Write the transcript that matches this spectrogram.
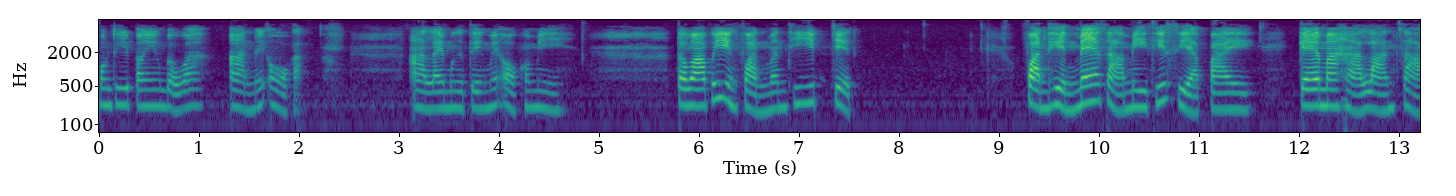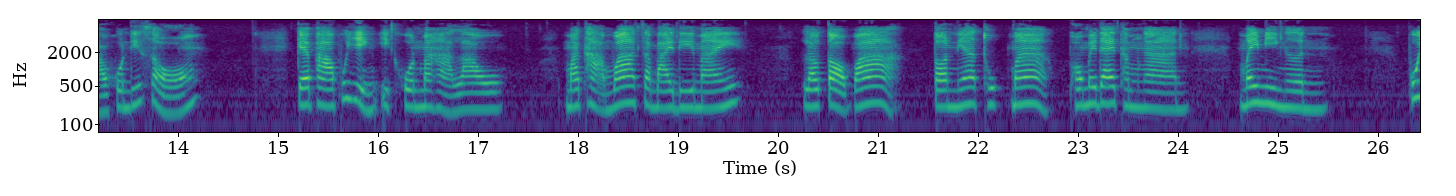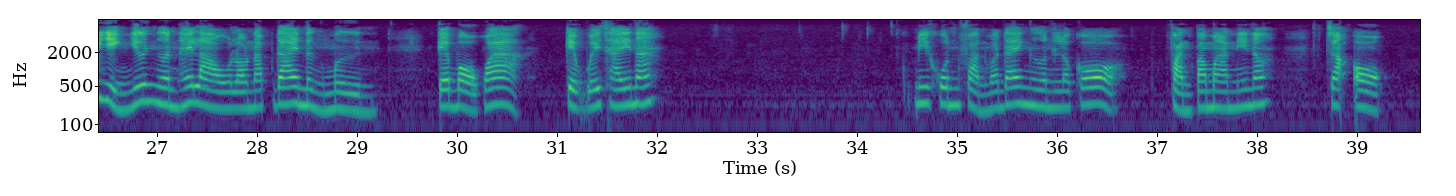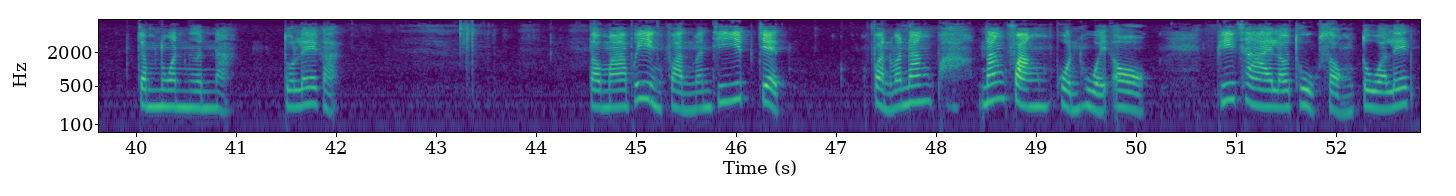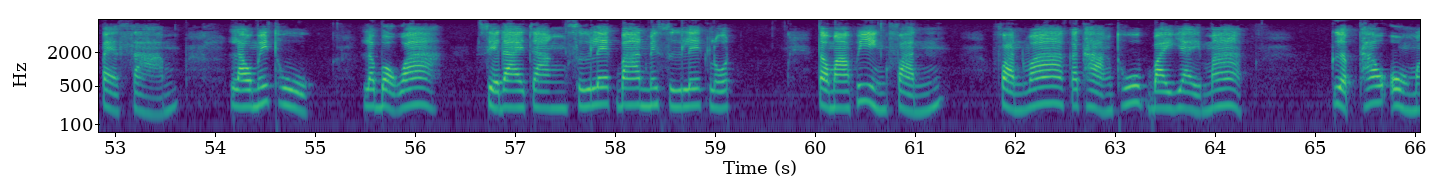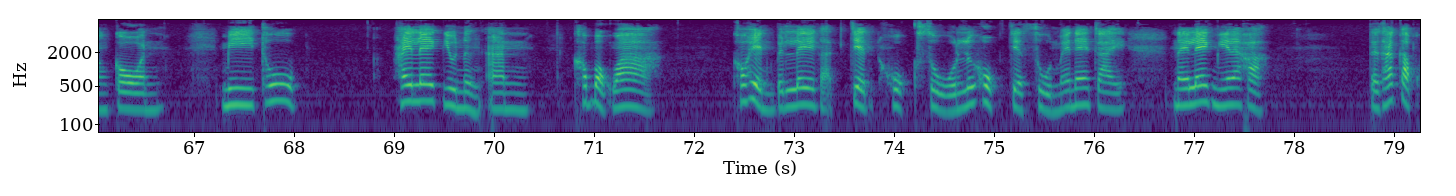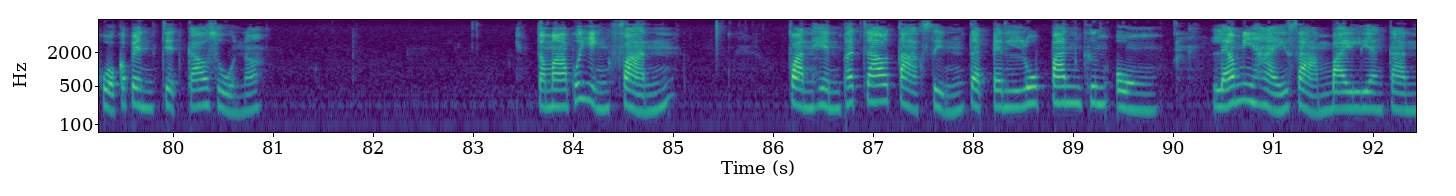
บางทีปังยังแบบว่า อ่านไม่ออกอะ่ะ อ่านลายมือเตวเองไม่ออกก็มี ต่อมาผู้หญิงฝันวันที่ยี่สิบเจ็ด ฝันเห็นแม่สามีที่เสียไป แกมาหาหลานสาวคนที่สอง แกพาผู้หญิงอีกคนมาหาเรา มาถามว่าสบายดีไหม เราตอบว่า ตอนนี้ทุกข์มาก เพราะไม่ได้ทำงาน ไม่มีเงิน ผู้หญิงยื่นเงินให้เรา เรานับได้หนึ่งหมื่นแกบอกว่า เก็บไว้ใช้นะ มีคนฝันว่าได้เงินแล้วก็ฝันประมาณนี้เนาะ จะออกจำนวนเงินน่ะ ตัวเลขอะต่อมาผู้หญิงฝันวันที่ยี่สิบเจ็ดฝันว่านั่งนั่งฟังผลหวยออก พี่ชายเราถูกสองตัวเลขแปดสามเราไม่ถูก เราบอกว่า เสียดายจังซื้อเลขบ้านไม่ซื้อเลขรถ ต่อมาผู้หญิงฝัน ฝันว่ากระถางทูบใบใหญ่มาก เกือบเท่าโอ่งมังกร มีทูบให้เลขอยู่หนึ่งอัน เขาบอกว่า เขาเห็นเป็นเลขอะเจ็ดหกศูนย์หรือหกเจ็ดศูนย์ไม่แน่ใจ ในเลขนี้แหละค่ะ แต่ถ้ากลับหัวก็เป็นเจ็ดเก้าศูนย์เนาะต่อมาผู้หญิงฝัน ฝันเห็นพระเจ้าตากสินแต่เป็นรูปปั้นครึ่งองค์ แล้วมีไหสามใบเรียงกัน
